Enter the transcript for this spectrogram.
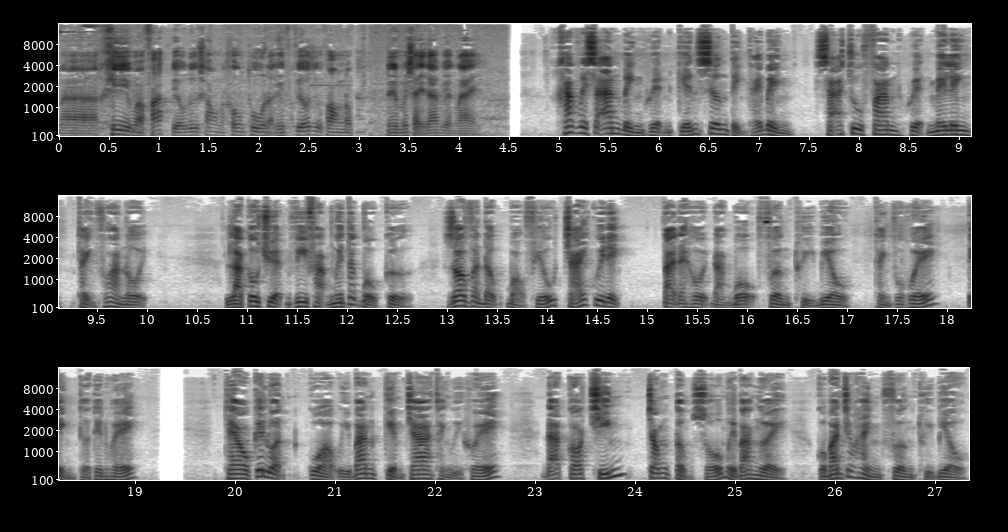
là khi mà phát phiếu thứ xong là không thu lại cái phiếu dự phòng nên mới xảy ra việc này. Khác với xã An Bình, huyện Kiến Sương, tỉnh Thái Bình, xã Chu Phan, huyện Mê Linh, thành phố Hà Nội là câu chuyện vi phạm nguyên tắc bầu cử do vận động bỏ phiếu trái quy định tại Đại hội Đảng bộ phường Thủy Biều, thành phố Huế, tỉnh Thừa Thiên Huế. Theo kết luận của Ủy ban Kiểm tra Thành ủy Huế, đã có 9 trong tổng số 13 người của Ban chấp hành phường Thủy Biều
